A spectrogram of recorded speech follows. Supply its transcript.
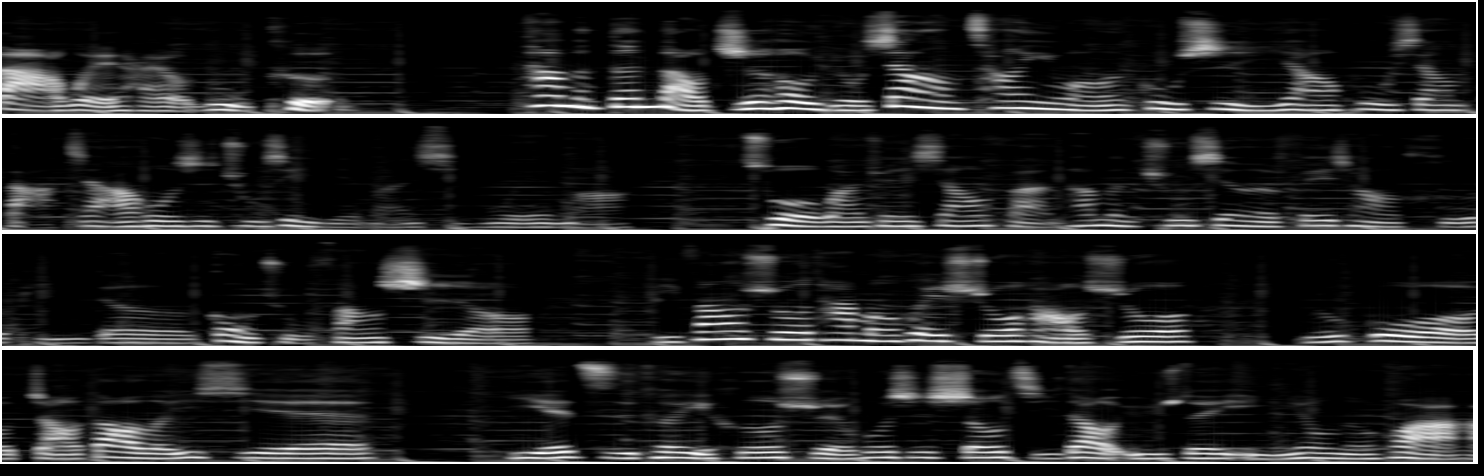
大卫，还有陆克。他们登岛之后，有像苍蝇王的故事一样互相打架，或是出现野蛮行为吗？错，完全相反，他们出现了非常和平的共处方式哦。比方说，他们会说好说，如果找到了一些椰子可以喝水，或是收集到雨水饮用的话，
